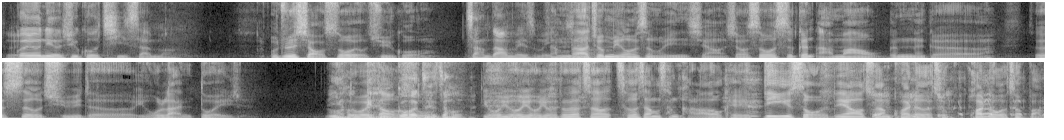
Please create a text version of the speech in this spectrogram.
是。关于，你有去过岐山吗？我觉得小时候有去过。长大没什么印象，长大就没有什么印象。小时候是跟阿嬷跟那个这个社区的游览队，你有看过这种？有有有有都在车车上唱卡拉 OK，第一首一定要穿快乐的出快乐的出榜，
